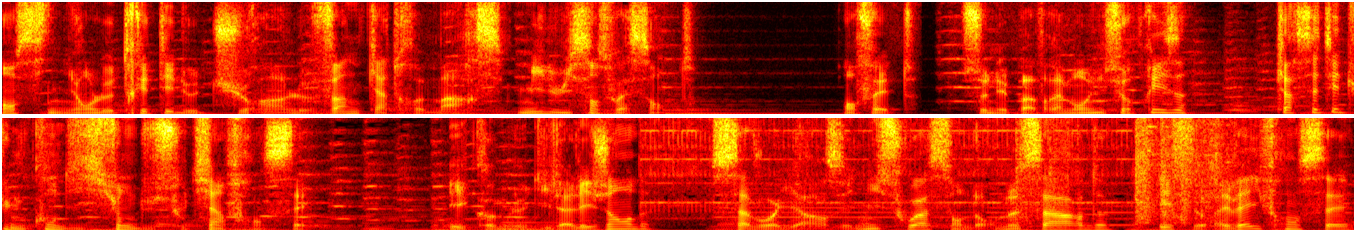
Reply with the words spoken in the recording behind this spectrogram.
en signant le traité de Turin le 24 mars 1860. En fait, ce n'est pas vraiment une surprise, car c'était une condition du soutien français. Et comme le dit la légende, Savoyards et Niçois s'endorment sardes et se réveillent français.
